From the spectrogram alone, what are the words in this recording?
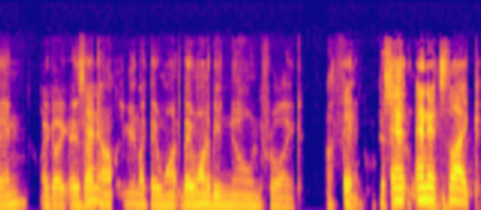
thing like like is that kind of what you mean like they want they want to be known for like a It- thing this is and and it's like,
